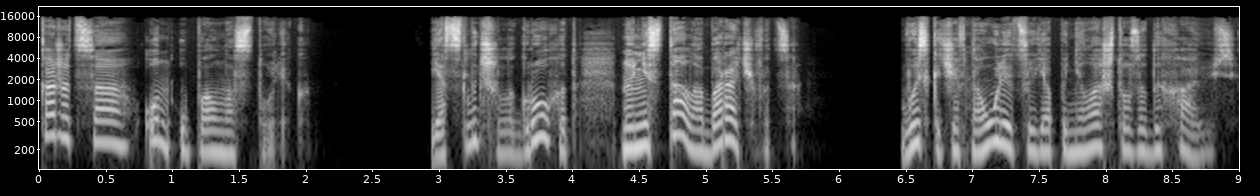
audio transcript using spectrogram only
Кажется, он упал на столик. Я слышала грохот, но не стала оборачиваться. Выскочив на улицу, я поняла, что задыхаюсь.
